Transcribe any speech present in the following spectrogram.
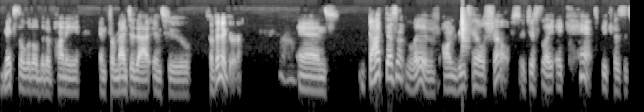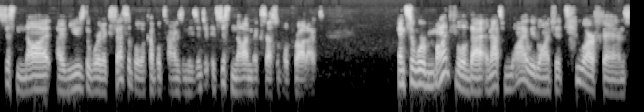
mixed a little bit of honey, and fermented that into a vinegar. Wow. And that doesn't live on retail shelves. It just like it can't because it's just not. I've used the word accessible a couple times in these. Inter- it's just not an accessible product, and so we're mindful of that, and that's why we launch it to our fans,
